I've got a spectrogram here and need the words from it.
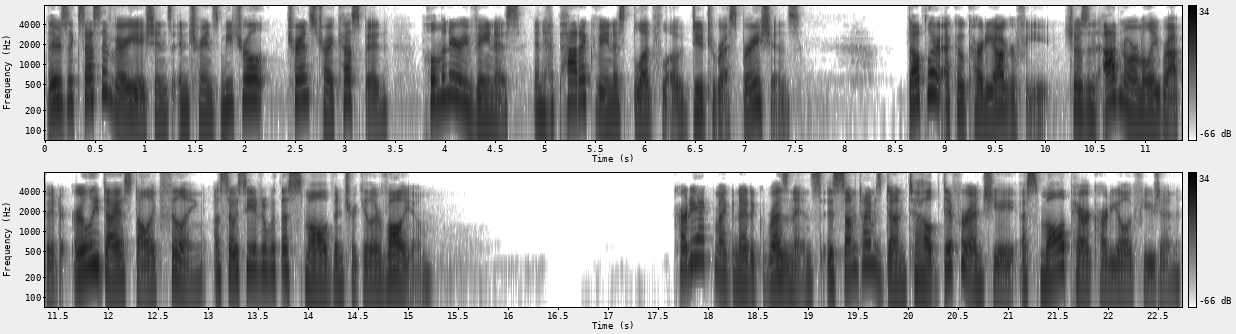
there's excessive variations in transmitral, transtricuspid, pulmonary venous, and hepatic venous blood flow due to respirations, Doppler echocardiography shows an abnormally rapid early diastolic filling associated with a small ventricular volume. Cardiac magnetic resonance is sometimes done to help differentiate a small pericardial effusion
